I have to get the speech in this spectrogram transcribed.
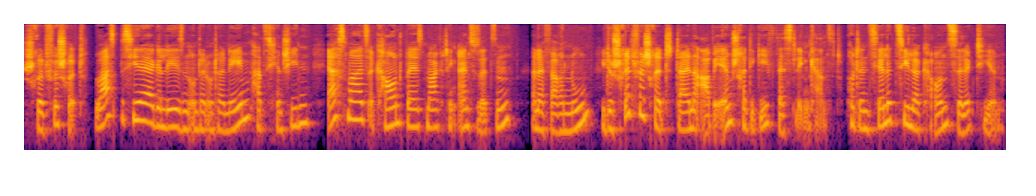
Schritt für Schritt. Du hast bis hierher gelesen und dein Unternehmen hat sich entschieden, erstmals Account-Based Marketing einzusetzen, Dann erfahre nun, wie du Schritt für Schritt deine ABM-Strategie festlegen kannst. Potenzielle Zielaccounts selektieren.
